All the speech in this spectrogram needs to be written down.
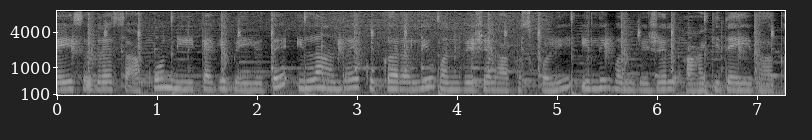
ಬೇಯಿಸಿದ್ರೆ ಸಾಕು, ನೀಟಾಗಿ ಬೇಯುತ್ತೆ. ಇಲ್ಲ ಅಂದರೆ ಕುಕ್ಕರಲ್ಲಿ ಒಂದು ವಿಷಲ್ ಹಾಕಿಸ್ಕೊಳ್ಳಿ. ಇಲ್ಲಿ ಒಂದು ವಿಷಲ್ ಆಗಿದೆ ಇವಾಗ.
